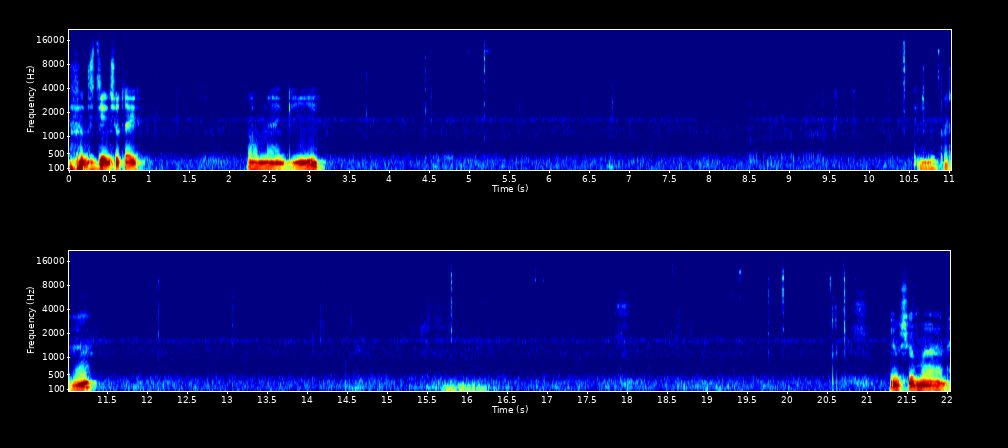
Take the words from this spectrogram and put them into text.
w zdjęciu tej omegi. Dobra. Już ją mamy.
